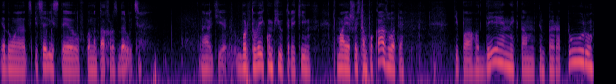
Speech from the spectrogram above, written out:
Я думаю, спеціалісти в коментах розберуться. Навіть є бортовий комп'ютер, який має щось там показувати. Типа годинник, там, температуру.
